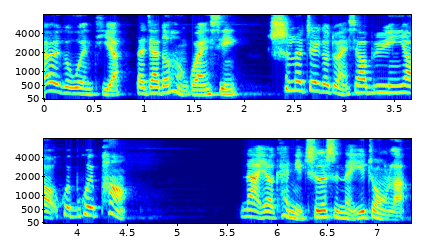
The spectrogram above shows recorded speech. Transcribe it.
还有一个问题，大家都很关心：吃了这个短效避孕药会不会胖？那要看你吃的是哪一种了。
